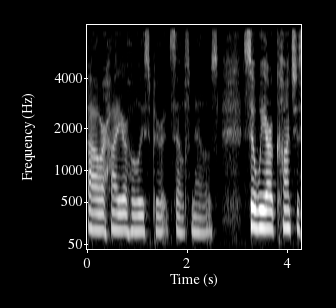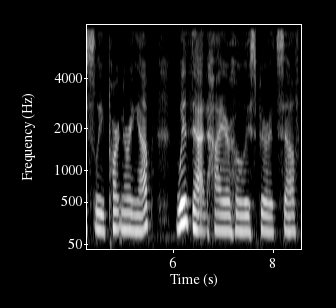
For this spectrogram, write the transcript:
our higher Holy Spirit self knows. So we are consciously partnering up with that higher Holy Spirit self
